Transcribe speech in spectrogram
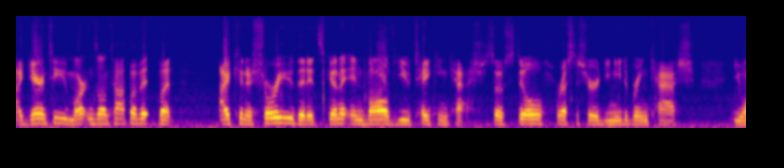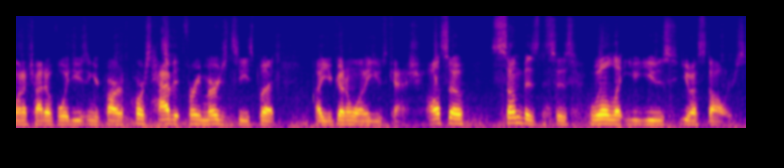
I guarantee you Martin's on top of it. But I can assure you that it's going to involve you taking cash. So still rest assured you need to bring cash you want to try to avoid using your card. Of course, have it for emergencies, but uh, you're going to want to use cash. Also, some businesses will let you use US dollars,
